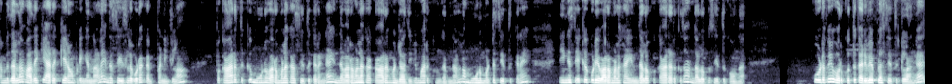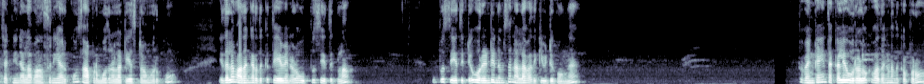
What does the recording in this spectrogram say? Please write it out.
நம்ம இதெல்லாம் வதக்கி அரைக்கிறோம் அப்படிங்கிறனால இந்த சைஸில் கூட கட் பண்ணிக்கலாம். இப்போ காரத்துக்கு மூணு வரமிளகா சேர்த்துக்கிறேங்க. இந்த வரமிளகாய் காரம் கொஞ்சம் அதிகமாக இருக்குங்கிறனால நான் மூணு மட்டும் சேர்த்துக்கிறேன். நீங்கள் சேர்க்கக்கூடிய வரமிளகாய் எந்த அளவுக்கு காரம் இருக்குதோ அந்த அளவுக்கு சேர்த்துக்கோங்க. கூடவே ஒரு குத்து கறிவேப்பிலை சேர்த்துக்கலாங்க. சட்னி நல்லா வாசனையாக இருக்கும். சாப்பிடும்போது நல்லா டேஸ்ட்டாகவும் இருக்கும். இதெல்லாம் வதங்குறதுக்கு தேவையான அளவு உப்பு சேர்த்துக்கலாம். உப்பு சேர்த்துட்டு ஒரு ரெண்டு நிமிஷம் நல்லா வதக்கி விட்டுக்கோங்க. இப்போ வெங்காயம் தக்காளி ஓரளவுக்கு வதங்கினதுக்கப்புறம்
